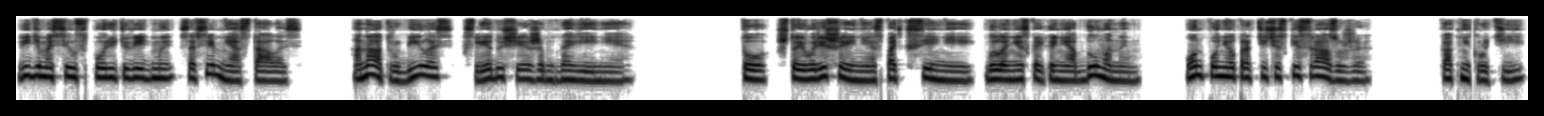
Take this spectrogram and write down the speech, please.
Видимо, сил спорить у ведьмы совсем не осталось. Она отрубилась в следующее же мгновение. То, что его решение спать Ксенией было несколько необдуманным, он понял практически сразу же. Как ни крути,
